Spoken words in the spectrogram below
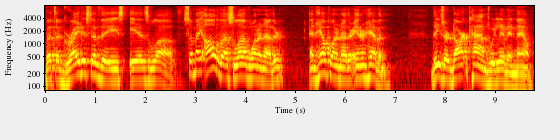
But the greatest of these is love. So may all of us love one another and help one another enter heaven. These are dark times we live in now.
